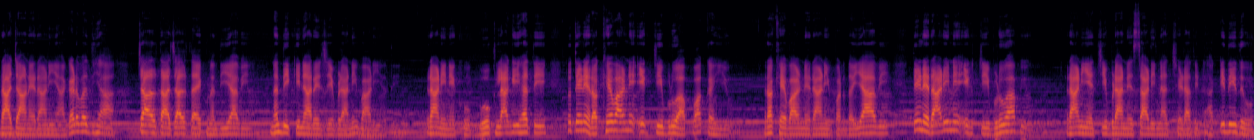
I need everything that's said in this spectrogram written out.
રાજા અને રાણી આગળ વધ્યા. ચાલતા ચાલતા એક નદી આવી. નદી કિનારે ઝેબડાની વાડી હતી. રાણીને ખૂબ ભૂખ લાગી હતી, તો તેણે રખેવાળને એક ચીબડું આપવા કહ્યું. રખેવાળને રાણી પર દયા આવી, તેણે રાણીને એક ચીબડું આપ્યું. રાણીએ ચીબડાને સાડીના છેડાથી ઢાંકી દીધું.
